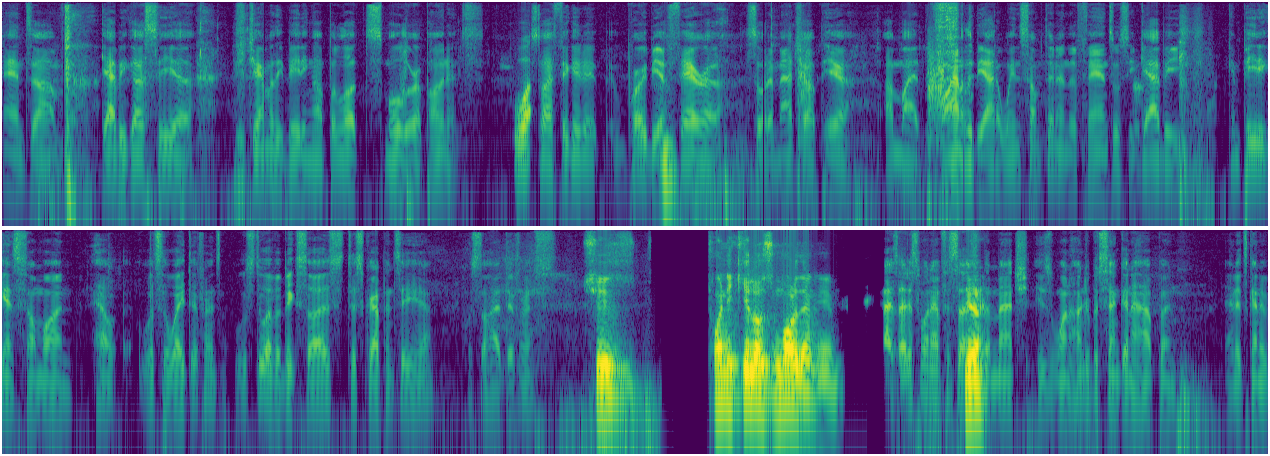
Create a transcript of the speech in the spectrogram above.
And um, Gabi Garcia is generally beating up a lot smaller opponents. What? So I figured it would probably be a fairer sort of matchup here. I might finally be able to win something, and the fans will see Gabi compete against someone. How? What's the weight difference? We'll still have a big size discrepancy here. What's the height difference? She's 20 kilos more than him. Guys, I just want to emphasize Yeah. that the match is 100% going to happen, and it's going to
